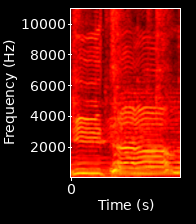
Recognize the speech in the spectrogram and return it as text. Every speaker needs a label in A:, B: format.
A: いた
